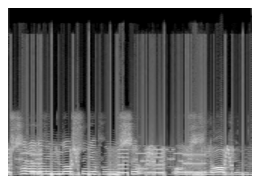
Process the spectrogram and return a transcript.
O sırada Windows'un yapımcısı oğlum siz ne yapıyorsunuz?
